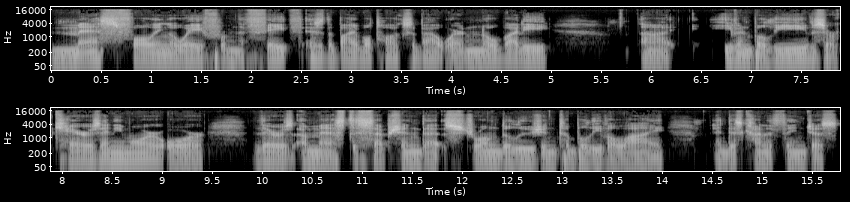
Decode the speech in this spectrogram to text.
mass falling away from the faith, as the Bible talks about, where nobody uh, even believes or cares anymore, or there's a mass deception, that strong delusion to believe a lie, and this kind of thing just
